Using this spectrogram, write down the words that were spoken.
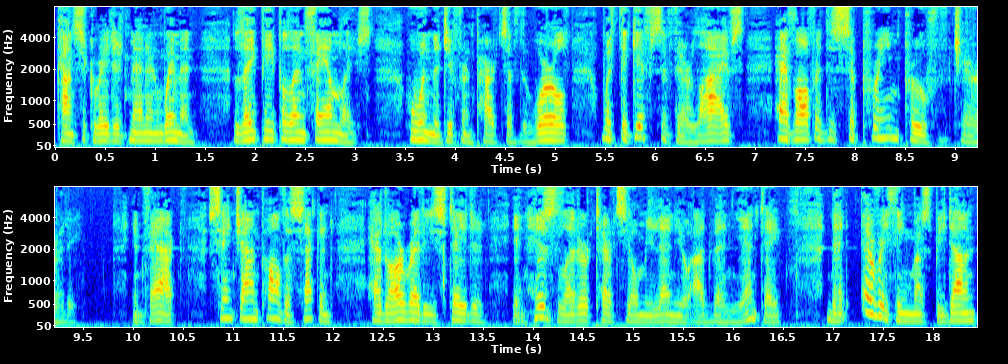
consecrated men and women, lay people and families, who in the different parts of the world, with the gifts of their lives, have offered the supreme proof of charity. In fact, St. John Paul II had already stated in his letter Tertio Millennio Adveniente that everything must be done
